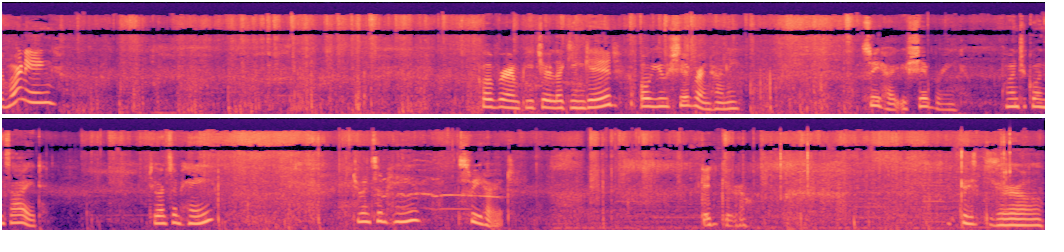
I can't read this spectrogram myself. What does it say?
Good morning. Clover and Peach are looking good. Oh, you shivering, honey. Sweetheart, you're shivering. Why don't you go inside? Do you want some hay? Do you want some hay? Sweetheart. Good girl. Good girl.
